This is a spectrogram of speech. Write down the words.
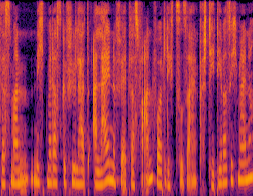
dass man nicht mehr das Gefühl hat, alleine für etwas verantwortlich zu sein. Versteht ihr, was ich meine?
